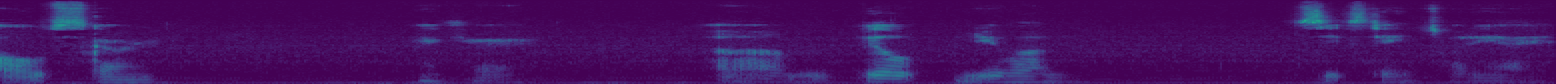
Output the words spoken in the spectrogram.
old scone. Okay. Um, built new one, 1628.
